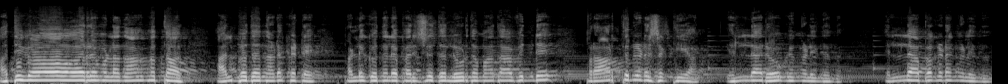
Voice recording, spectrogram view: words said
അധികാരമുള്ള നാമത്താൽ അത്ഭുതം നടക്കട്ടെ. പള്ളിക്കുന്നിലെ പരിശുദ്ധ ലൂർദ മാതാവിന്റെ പ്രാർത്ഥനയുടെ ശക്തിയാൽ എല്ലാ രോഗങ്ങളിൽ നിന്ന് എല്ലാ അപകടങ്ങളിൽ നിന്ന്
